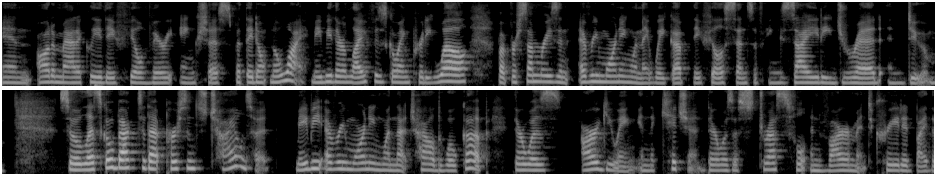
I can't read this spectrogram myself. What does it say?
and automatically they feel very anxious, but they don't know why. Maybe their life is going pretty well, but for some reason, every morning when they wake up, they feel a sense of anxiety, dread, and doom. So, let's go back to that person's childhood. Maybe every morning when that child woke up, there was arguing in the kitchen. There was a stressful environment created by the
